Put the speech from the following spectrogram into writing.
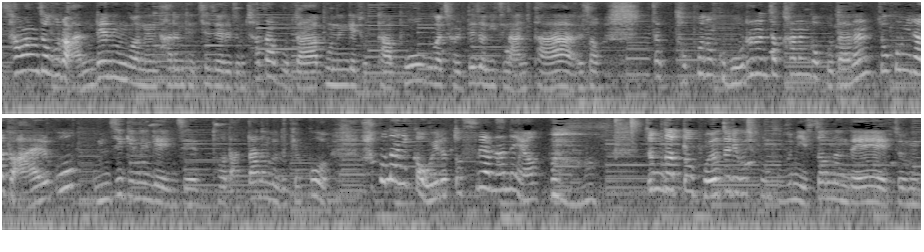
상황적으로 안 되는 거는 다른 대체제를 좀 찾아보자 보는 게 좋다 보호구가 절대적이진 않다. 그래서 딱 덮어놓고 모르는 척 하는 것보다는 조금이라도 알고 움직이는 게 이제 더 낫다는 걸 느꼈고 하고 나니까 오히려 또 후련하네요. 좀 더 또 보여드리고 싶은 부분이 있었는데 좀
